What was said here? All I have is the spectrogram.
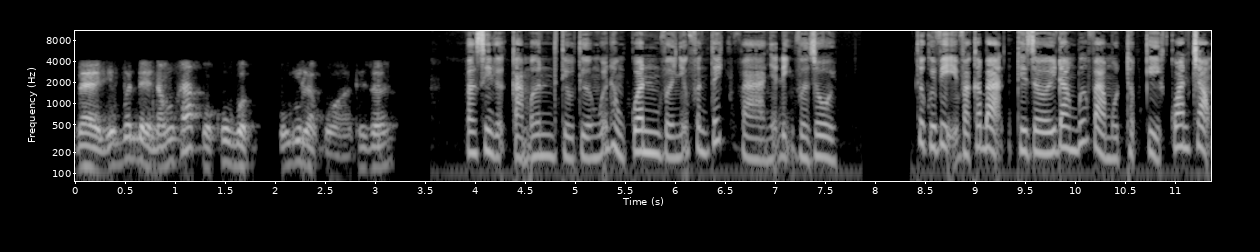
về những vấn đề nóng khác của khu vực cũng như là của thế giới. Vâng, xin được cảm ơn Thiếu tướng Nguyễn Hồng Quân với những phân tích và nhận định vừa rồi. Thưa quý vị và các bạn, thế giới đang bước vào một thập kỷ quan trọng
